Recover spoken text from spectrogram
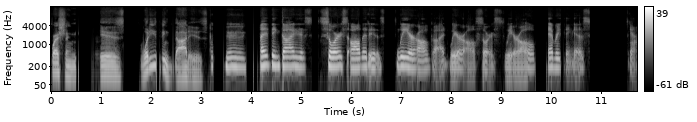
question is, what do you think God is? Mm, I think God is source, all that is. We are all God. We are all source. We are all, everything is. Yeah.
